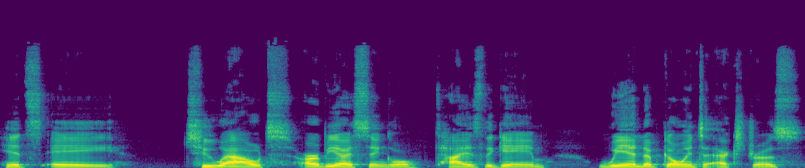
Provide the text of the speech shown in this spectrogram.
hits a two-out RBI single, ties the game. We end up going to extras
